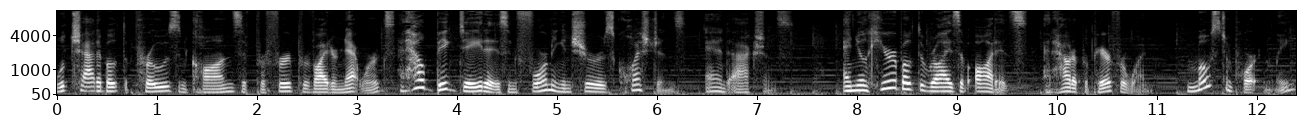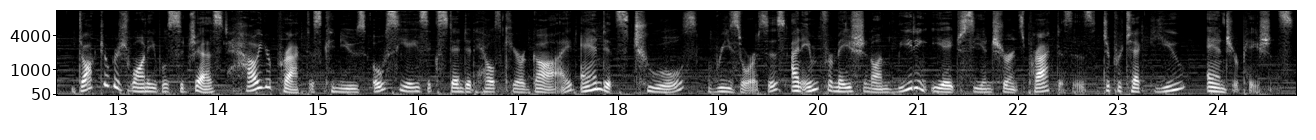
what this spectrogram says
We'll chat about the pros and cons of preferred provider networks and how big data is informing insurers' questions and actions. And you'll hear about the rise of audits and how to prepare for one. Most importantly, Dr. Rajwani will suggest how your practice can use OCA's Extended Healthcare Guide and its tools, resources, and information on leading EHC insurance practices to protect you and your patients.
